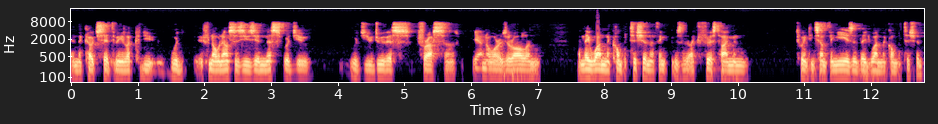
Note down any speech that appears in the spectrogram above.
and the coach said to me, "Look, could you would if no one else is using this, would you would you do this for us?" And, yeah, no worries at all, and and they won the competition. I think it was like the first time in twenty something years that they'd won the competition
